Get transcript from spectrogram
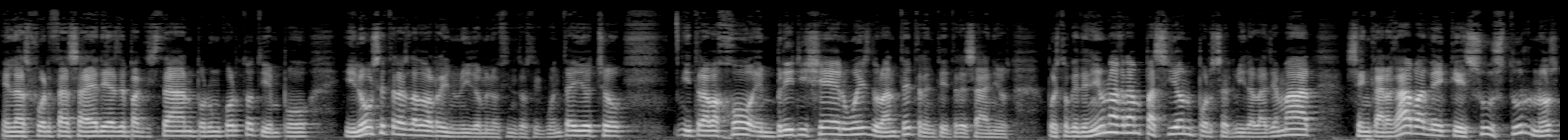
en las Fuerzas Aéreas de Pakistán por un corto tiempo y luego se trasladó al Reino Unido en 1958 y trabajó en British Airways durante 33 años. Puesto que tenía una gran pasión por servir a la llamada, se encargaba de que sus turnos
